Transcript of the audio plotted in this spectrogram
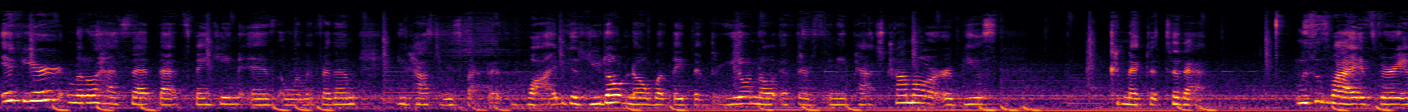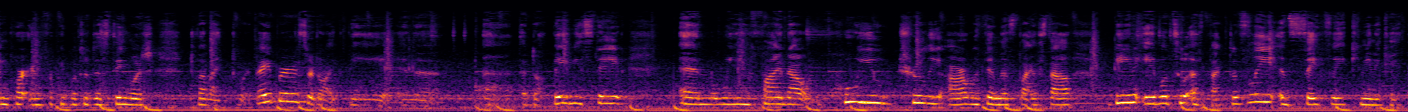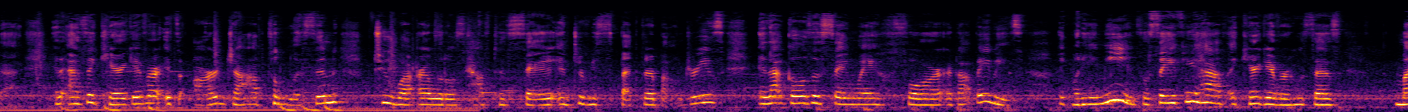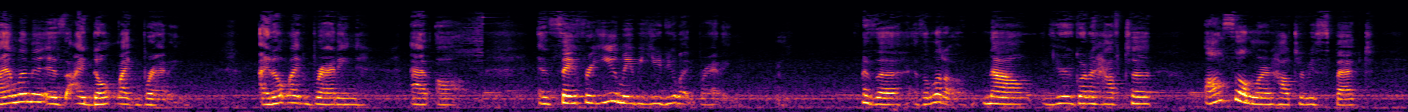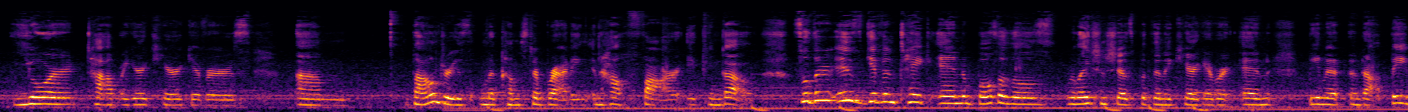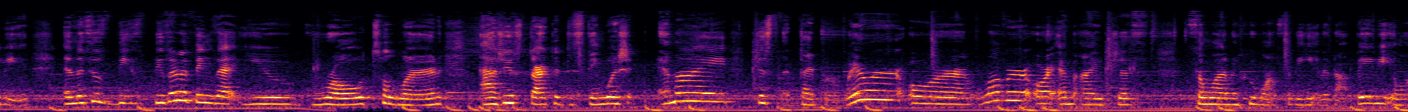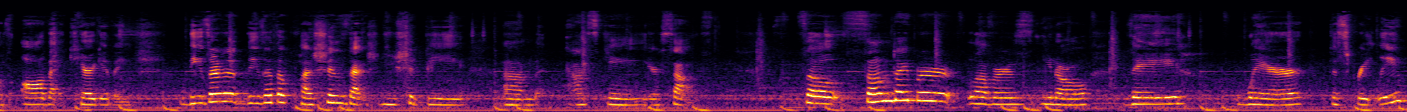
If your little has said that spanking is a limit for them, you have to respect it. Why? Because you don't know what they've been through. You don't know if there's any past trauma or abuse connected to that. This is why it's very important for people to distinguish do I like to wear diapers or do I like be in a, a adult baby state? And when you find out who you truly are within this lifestyle, being able to effectively and safely communicate that. And as a caregiver, it's our job to listen to what our littles have to say and to respect their boundaries. And that goes the same way for adult babies. Like, what do you mean? So, say if you have a caregiver who says, My limit is I don't like bratting. I don't like bratting at all. And say for you, maybe you do like bratting as a as a little. Now you're gonna have to also learn how to respect your top or your caregivers um, boundaries when it comes to bratting and how far it can go. So there is give and take in both of those relationships within a caregiver and being an adult baby. And this is these these are the things that you grow to learn as you start to distinguish am I just a diaper wearer or lover or am I just someone who wants to be an adult baby and wants all that caregiving these are the these are the questions that you should be um, asking yourself. So some diaper lovers, you know, they wear discreetly.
